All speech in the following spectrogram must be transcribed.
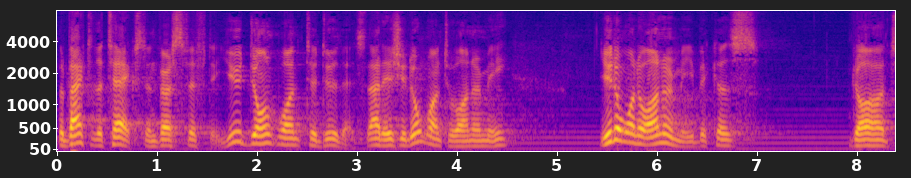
But back to the text in verse 50. You don't want to do this. That is, you don't want to honor me. You don't want to honor me because God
